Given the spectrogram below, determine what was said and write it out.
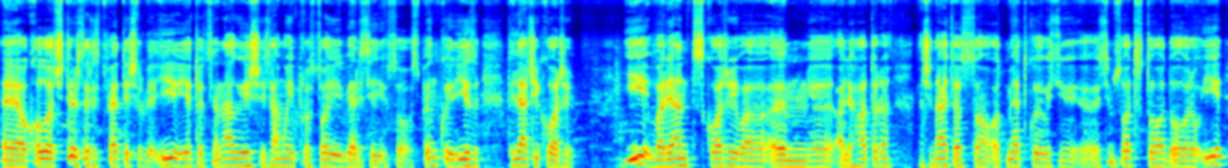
э, около 435 тысяч рублей. И это цена лишь самой простой версии со спинкой из телячьей кожи. И вариант с кожей ва- эм, э, аллигатора начинается с отметкой 700-100 долларов и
